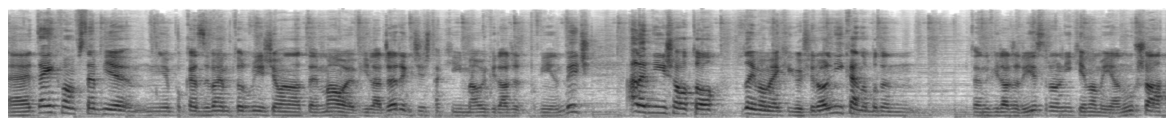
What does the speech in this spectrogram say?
E, tak jak Wam wstępnie mm, pokazywałem, to również działa na te małe villagery, gdzieś taki mały villager powinien być, ale mniejsza o to, tutaj mamy jakiegoś rolnika, no bo ten, ten villager jest rolnikiem, mamy Janusza,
